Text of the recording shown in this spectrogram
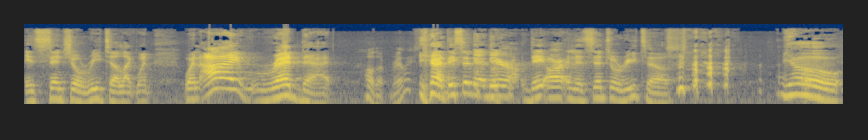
essential retail. Like when when I read that, Hold up, really? yeah, they said that they're they are an essential retail. Yo,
